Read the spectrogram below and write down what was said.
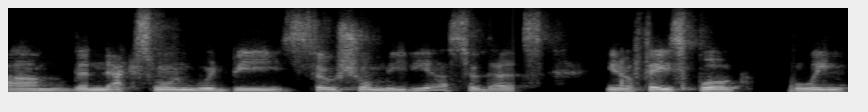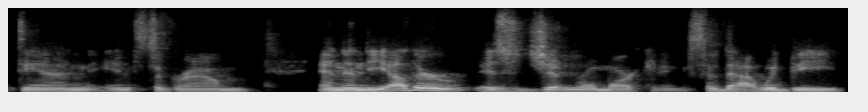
Um, the next one would be social media. So that's you know, Facebook, LinkedIn, Instagram. And then the other is general marketing. So that would be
